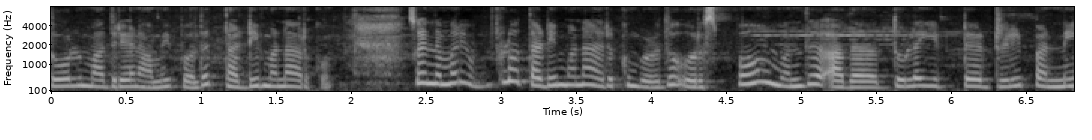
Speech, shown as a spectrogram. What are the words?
தோல் மாதிரியான அமைப்பு வந்து தடிமனாக இருக்கும். ஸோ இந்த மாதிரி இவ்வளோ தடிமனாக இருக்கும் பொழுது ஒரு ஸ்போம் வந்து அதை துளையிட்டு ட்ரில் பண்ணி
